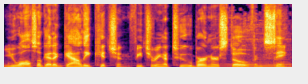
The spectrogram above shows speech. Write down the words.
You also get a galley kitchen featuring a two-burner stove and sink,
